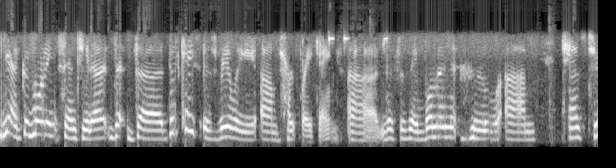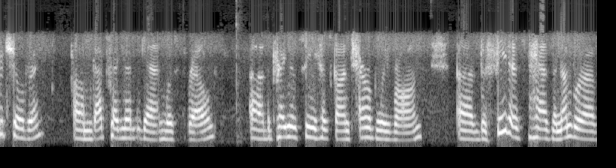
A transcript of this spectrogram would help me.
Yeah, good morning, Santita. The, the, this case is really um, heartbreaking. Uh, this is a woman who um, has two children, um, got pregnant again, was thrilled. Uh, the pregnancy has gone terribly wrong. Uh, the fetus has a number of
